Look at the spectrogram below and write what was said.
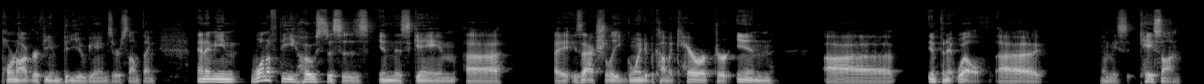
pornography in video games or something. And I mean, one of the hostesses in this game uh, is actually going to become a character in uh, Infinite Wealth. Uh, let me see, Kson.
